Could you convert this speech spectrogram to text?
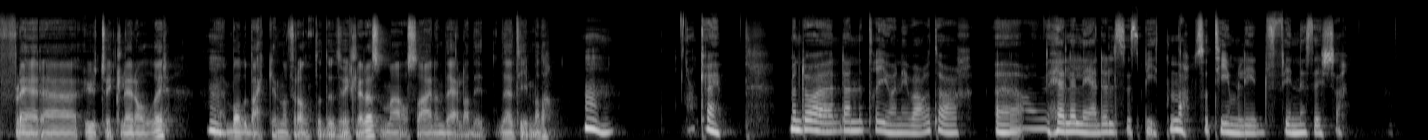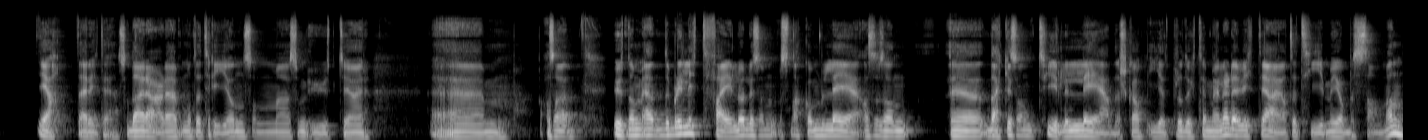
flere utviklerroller. Mm. Både back-end og front-end-utviklere, som er, også er en del av de, det teamet. da. Ok. Men da er denne trioen ivaretar uh, hele ledelsesbiten, da. Så teamlead finnes ikke. Ja, det er riktig. Så der er det på en måte trioen som, som utgjør um, altså, utenom, ja, Det blir litt feil å liksom snakke om le... Altså sånn, eh, det er ikke sånn tydelig lederskap i et produktteam heller. Det viktige er jo at teamet jobber sammen.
